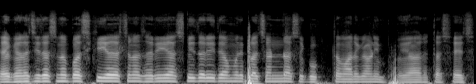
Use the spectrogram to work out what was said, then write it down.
या घराची रचना बसकी रचना जरी असली तरी त्यामध्ये प्रचंड असे गुप्त मार्ग आणि भुयार तसेच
